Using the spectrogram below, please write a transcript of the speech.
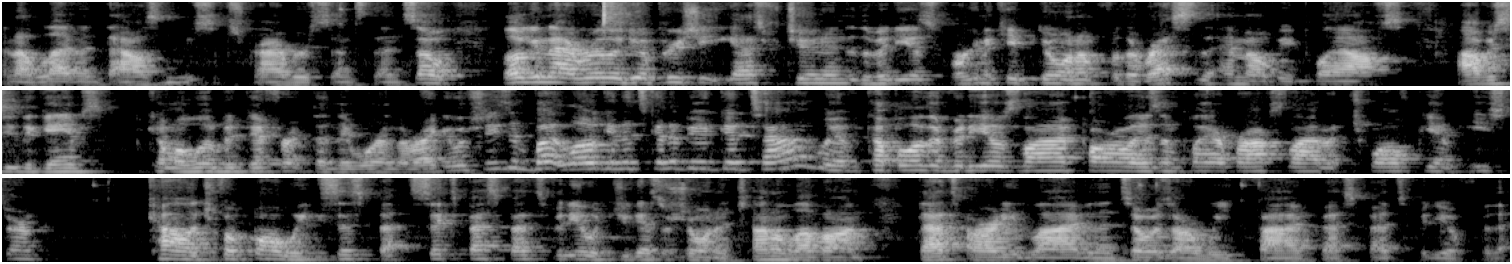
and 11,000 new subscribers since then. So, Logan and I really do appreciate you guys for tuning into the videos. We're going to keep doing them for the rest of the MLB playoffs. Obviously, the games become a little bit different than they were in the regular season, but Logan, it's going to be a good time. We have a couple other videos live, parlays and player props live at 12 p.m. Eastern college football week six, best bets video, which you guys are showing a ton of love on. That's already live. And then so is our week five best bets video for the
